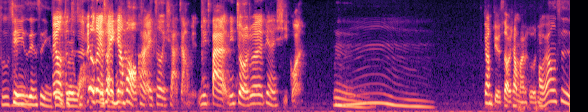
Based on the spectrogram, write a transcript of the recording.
出介意这件事情，没有就只所以我就会挖。没有跟你说，哎、那样不好看，哎、遮一下这样，你把你久了就会变成习惯。嗯，嗯，这样解释好像蛮合理的。好像是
